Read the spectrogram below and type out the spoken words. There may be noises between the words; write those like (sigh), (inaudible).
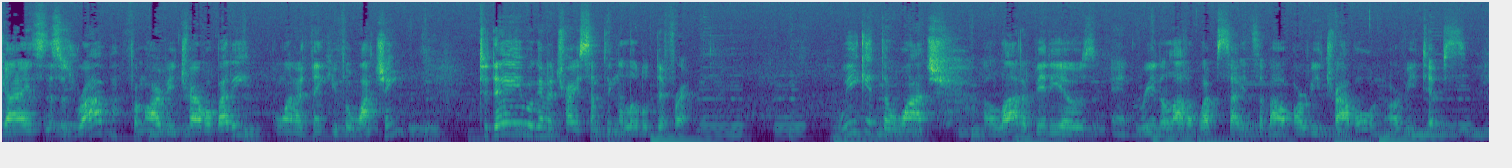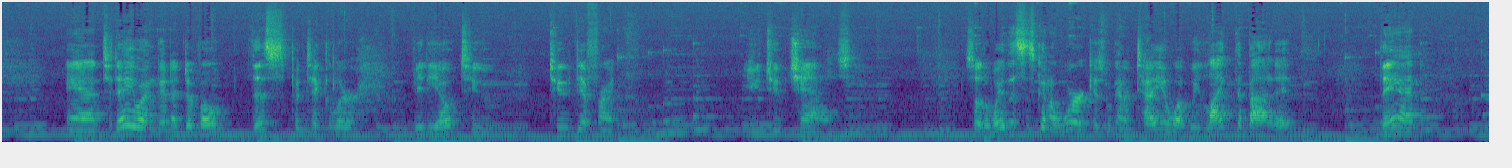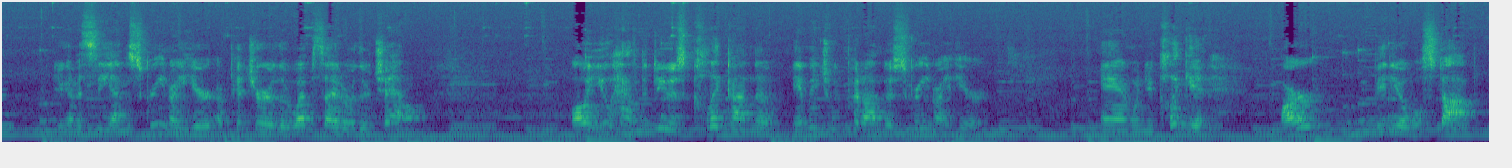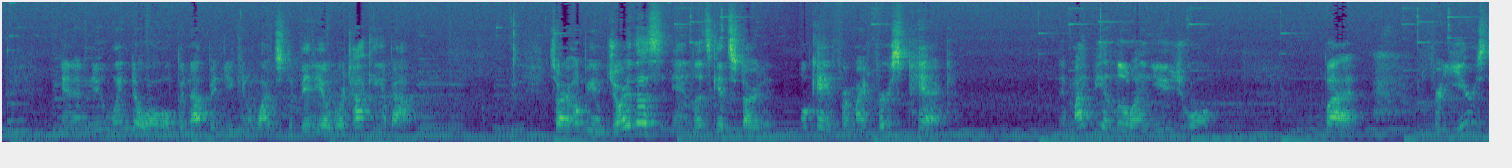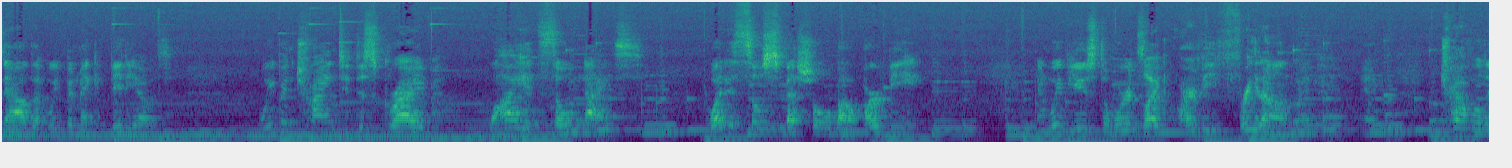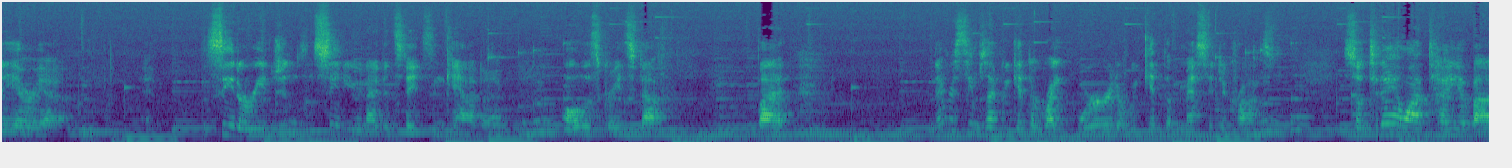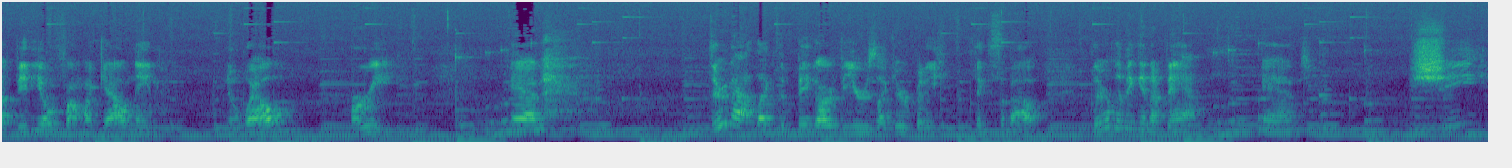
Guys, this is Rob from RV Travel Buddy. I want to thank you for watching. Today we're going to try something a little different. We get to watch a lot of videos and read a lot of websites about RV travel and RV tips. And today I'm going to devote this particular video to two different YouTube channels. So the way this is going to work is we're going to tell you what we liked about it. Then you're going to see on the screen right here a picture of their website or their channel. All you have to do is click on the image we put on the screen right here. And when you click it, our video will stop and a new window will open up and you can watch the video we're talking about. So I hope you enjoy this and let's get started. Okay, for my first pick, it might be a little unusual, but for years now that we've been making videos, we've been trying to describe why it's so nice, what is so special about RVing. And we've used the words like RV freedom and, and travel the area, and see the regions and see the United States and Canada, and all this great stuff. But never seems like we get the right word or we get the message across. So today I want to tell you about a video from a gal named Noelle Marie. And they're not like the big RVers like everybody thinks about. They're living in a van. And she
